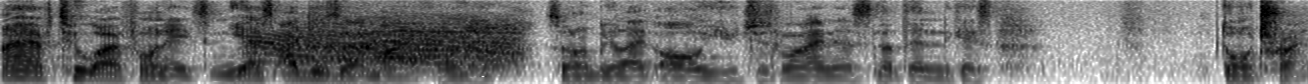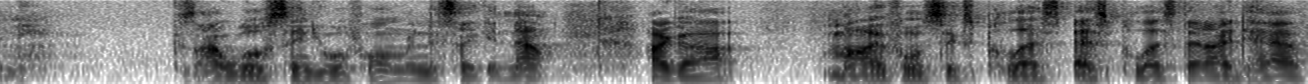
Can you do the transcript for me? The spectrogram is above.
I have two iPhone 8s. And yes, I just got my iPhone 8, so don't be like, oh, you just lying, that's nothing in the case. Don't try me, because I will send you a phone in a second. Now, I got my iPhone 6 Plus, S Plus that I'd have,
